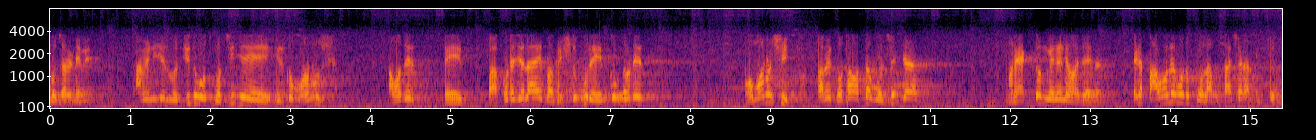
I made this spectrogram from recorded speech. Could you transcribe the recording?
প্রচারে নেমে। আমি নিজে লজ্জিত বোধ করছি যে এরকম মানুষ আমাদের বাঁকুড়া জেলায় বা বিষ্ণুপুরে এরকম ধরনের অমানসিক ভাবে কথাবার্তা বলছেন যারা মানে একদম মেনে নেওয়া যায় না। এটা পাগলের মতো গোলাপ তাছাড়া কিছু না।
